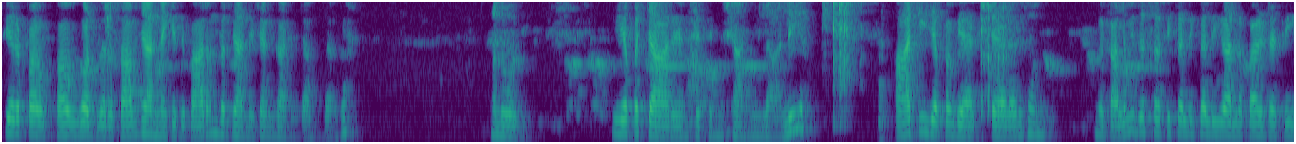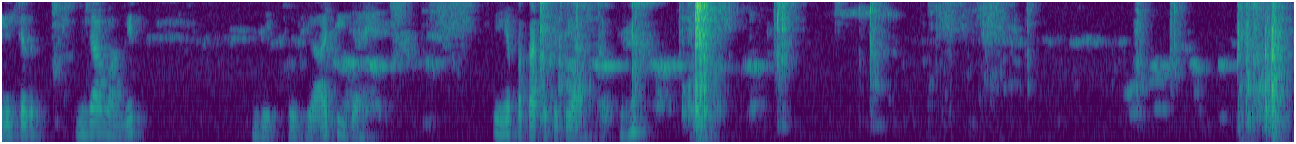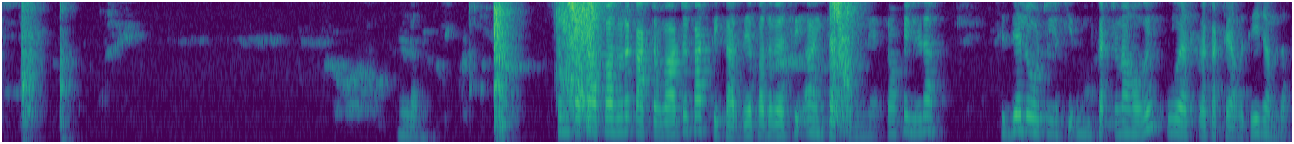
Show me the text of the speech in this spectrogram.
ਫਿਰ ਆਪਾਂ ਬਾਬੂ ਗੁਰਦੁਆਰਾ ਸਾਹਿਬ ਜਾਂਦੇ ਕਿਤੇ ਬਾਹਰ ਅੰਦਰ ਜਾਂਦੇ ਚੰਗਾ ਨਹੀਂ ਲੱਗਦਾ ਹੈਗਾ। ਹਲੋ ਜੀ, ਇਹ ਆਪਾਂ 4 ਇੰਚ ਤੇ ਨਿਸ਼ਾਨੀ ਲਾ ਲਈ ਆ। ਆਹ ਚੀਜ਼ ਆਪਾਂ ਬੈਕ ਸਾਈਡ ਵਾਲੀ, ਤੁਹਾਨੂੰ ਮੈਂ ਕੱਲ ਵੀ ਦੱਸਿਆ ਸੀ ਕੱਲੀ ਕੱਲੀ ਗੱਲ, ਆਪਾਂ ਡਿਟੇਲ ਚ ਸਮਝਾਵਾਂਗੇ। ਦੇਖੋ ਜੀ, ਆਹ ਚੀਜ਼ ਹੈ ਇਹ। ਆਪਾਂ ਕੱਟ ਕੇ ਤਿਆਰ ਕਰਦੇ ਹਾਂ। ਲਓ ਤੁਹਾਨੂੰ ਪਤਾ ਆਪਾਂ ਥੋੜਾ ਕੱਟ ਵਾਟ ਘੱਟ ਹੀ ਕਰਦੇ ਆਪਾਂ ਤਾਂ ਵੈਸੇ ਹੀ ਐਂ ਕੱਟ ਲੈਂਦੇ ਹਾਂ, ਕਿਉਂਕਿ ਜਿਹੜਾ ਸਿੱਧੇ ਲੋਟ ਲਕੀ- ਕੱਟਣਾ ਹੋਵੇ, ਉਹ ਇਸ ਤਰ੍ਹਾਂ ਕੱਟਿਆ ਵਧੀਆ ਜਾਂਦਾ।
